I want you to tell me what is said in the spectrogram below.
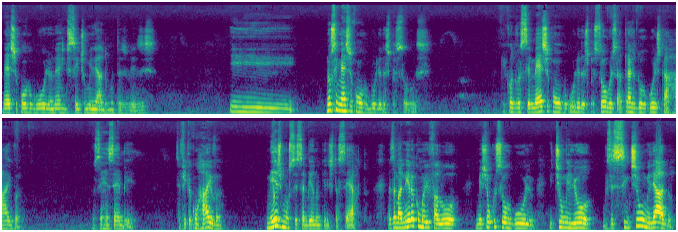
Mexe com orgulho, né? A gente se sente humilhado muitas vezes. E não se mexe com o orgulho das pessoas. E quando você mexe com o orgulho das pessoas, atrás do orgulho está a raiva. Você recebe, você fica com raiva, mesmo você sabendo que ele está certo. Mas a maneira como ele falou, mexeu com o seu orgulho e te humilhou, você se sentiu humilhado.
